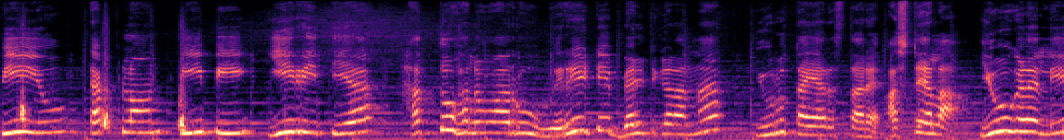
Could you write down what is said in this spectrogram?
P U, Teflon PP ಈ ರೀತಿಯ ಹತ್ತು ಹಲವಾರು ವೆರೈಟಿ ಬೆಲ್ಟ್ ಗಳನ್ನ ಇವರು ತಯಾರಿಸ್ತಾರೆ. ಅಷ್ಟೇ ಅಲ್ಲ, ಇವುಗಳಲ್ಲಿ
